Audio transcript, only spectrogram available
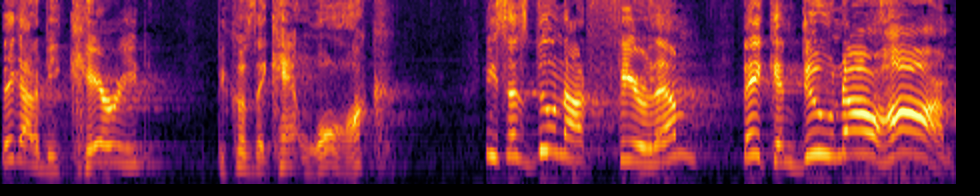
They got to be carried because they can't walk. He says, Do not fear them. They can do no harm.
